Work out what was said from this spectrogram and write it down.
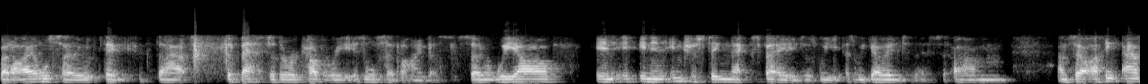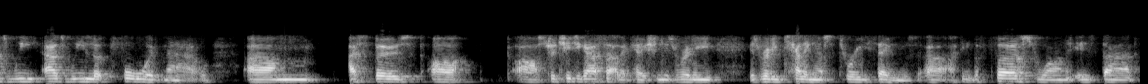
but I also think that the best of the recovery is also behind us. So we are in in an interesting next phase as we as we go into this. Um, and so I think as we as we look forward now, um, I suppose our our strategic asset allocation is really is really telling us three things. Uh, I think the first one is that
